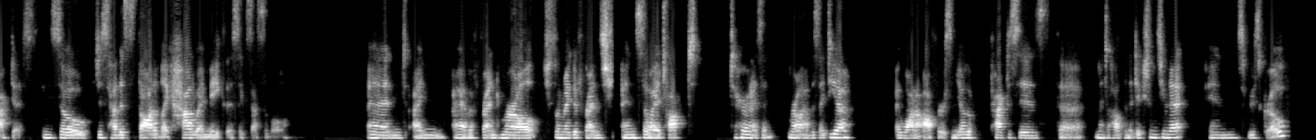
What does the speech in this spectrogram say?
practice. And so just had this thought of like, how do I make this accessible? And I, I have a friend, Merle, she's one of my good friends. And so I talked to her and I said, Merle, I have this idea. I want to offer some yoga practices, the mental health and addictions unit in Spruce Grove.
